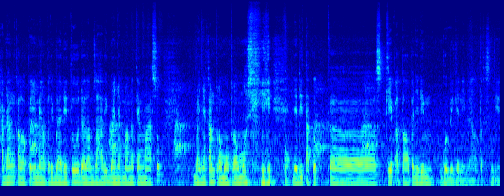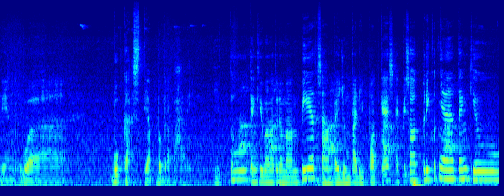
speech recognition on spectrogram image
Kadang kalau ke email pribadi tuh dalam sehari banyak banget yang masuk banyak kan promo-promo sih. Jadi takut ke skip atau apa jadi gue bikin email tersendiri yang gue buka setiap beberapa hari. Gitu thank you banget udah mampir. Sampai jumpa di podcast episode berikutnya. Thank you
